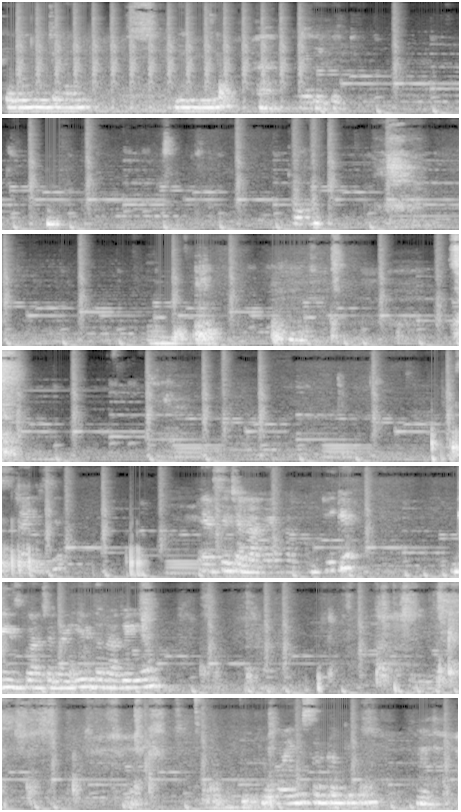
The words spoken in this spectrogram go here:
करिए नीचे से ऐसे चलाना है आपको, ठीक है? बीस बार चलाइए, इधर आ जाइए घुमाइए सर्कल की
